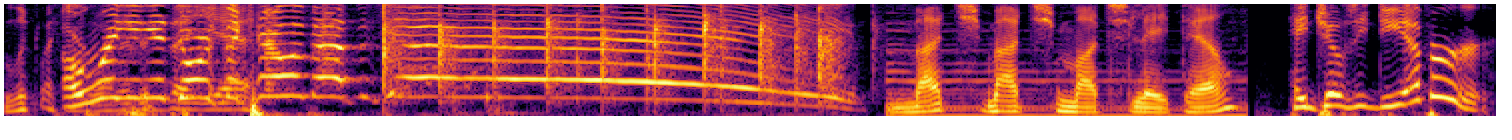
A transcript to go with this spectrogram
It looked like A ringing endorsement, yes. Carolyn Mathis! Yay! Much, much, much later. Hey Josie, do you ever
